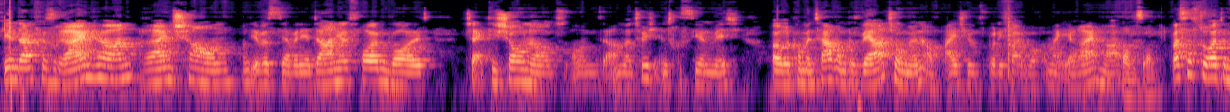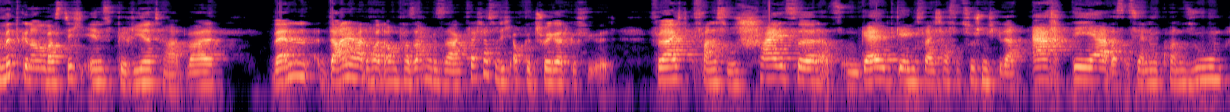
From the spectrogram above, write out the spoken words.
Vielen Dank fürs Reinhören, Reinschauen. Und ihr wisst ja, wenn ihr Daniel folgen wollt, checkt die Show Notes. Und ähm, natürlich interessieren mich eure Kommentare und Bewertungen auf iTunes, Spotify, wo auch immer ihr reinhört. Was hast du heute mitgenommen, was dich inspiriert hat? Weil, wenn, Daniel hat heute auch ein paar Sachen gesagt, vielleicht hast du dich auch getriggert gefühlt. Vielleicht fandest du scheiße, dass es um Geld ging. Vielleicht hast du zwischendurch gedacht, ach der, das ist ja nur Konsum.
